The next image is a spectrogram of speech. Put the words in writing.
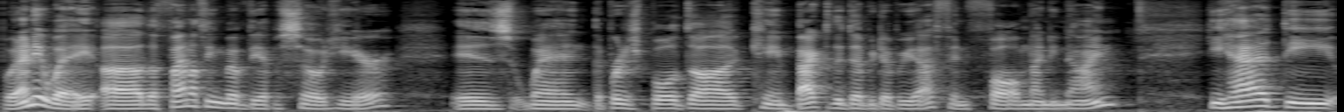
but anyway, uh, the final theme of the episode here is when the British Bulldog came back to the WWF in fall of '99. He had the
